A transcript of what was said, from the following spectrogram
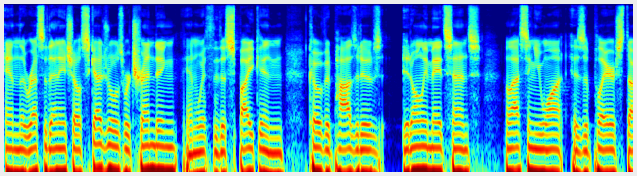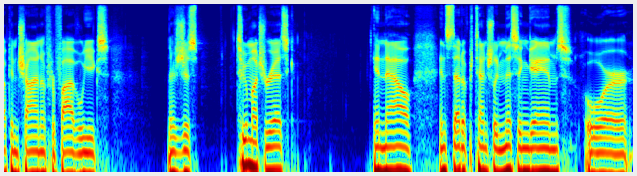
and the rest of the NHL schedules were trending, and with the spike in COVID positives, it only made sense. The last thing you want is a player stuck in China for five weeks. There's just too much risk. And now, instead of potentially missing games or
